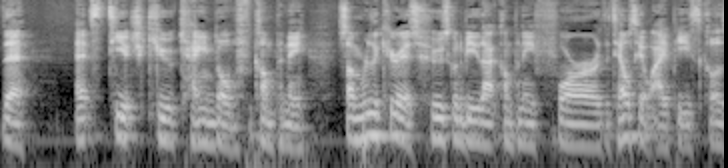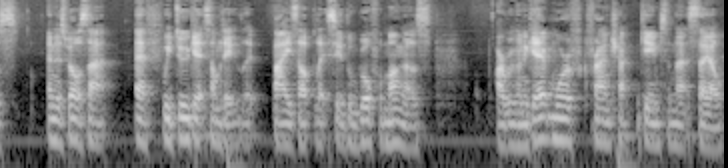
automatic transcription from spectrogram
the it's THQ kind of company. So I'm really curious who's going to be that company for the Telltale IPs, because and as well as that, if we do get somebody that buys up, let's say, The Wolf Among Us, Are we going to get more franchise games in that style?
